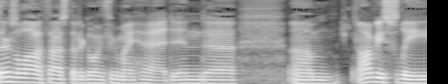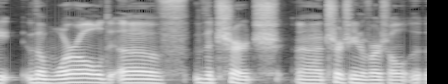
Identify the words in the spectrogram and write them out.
there's a lot of thoughts that are going through my head, and uh, um, obviously, the world of the church, uh, Church Universal,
